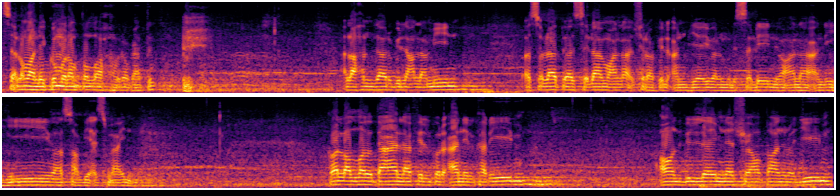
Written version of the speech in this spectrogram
Assalamualaikum warahmatullahi wabarakatuh Alhamdulillahirrabbilalamin Wassalatu wassalamu ala ashrafil anbiya wal mursalin Wa ala alihi wa sahbihi asma'in Qala Allah Ta'ala fil Qur'anil Karim A'udhu billahi minasyaitanir rajim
